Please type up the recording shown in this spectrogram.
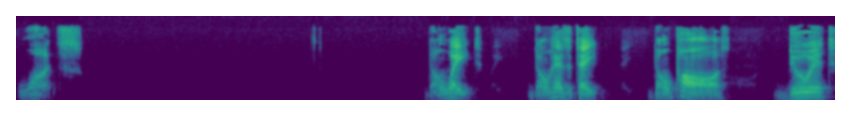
once. Don't wait. Don't hesitate. Don't pause. Do it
